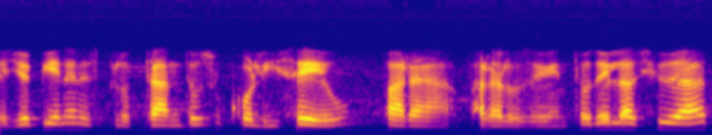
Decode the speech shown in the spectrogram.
ellos vienen explotando su coliseo para, para los eventos de la ciudad,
